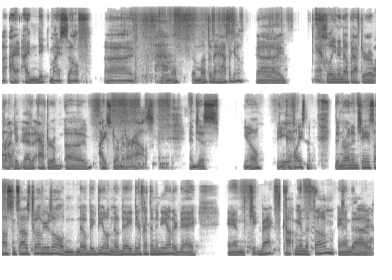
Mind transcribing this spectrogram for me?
I, I nicked myself uh, a, month, a month and a half ago. Uh, yeah cleaning up after a wow. project after a uh, ice storm at our house and just you know being yeah. complacent been running chainsaw since i was 12 years old no big deal no day different than any other day and kickback caught me in the thumb and wow. uh,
